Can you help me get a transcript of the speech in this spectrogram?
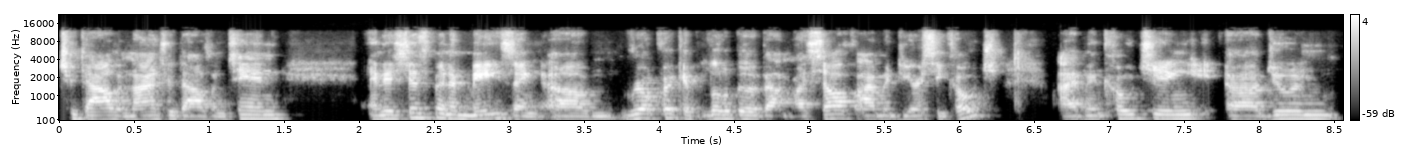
2009, 2010. And it's just been amazing. Um, real quick, a little bit about myself. I'm a DRC coach. I've been coaching, uh, doing,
